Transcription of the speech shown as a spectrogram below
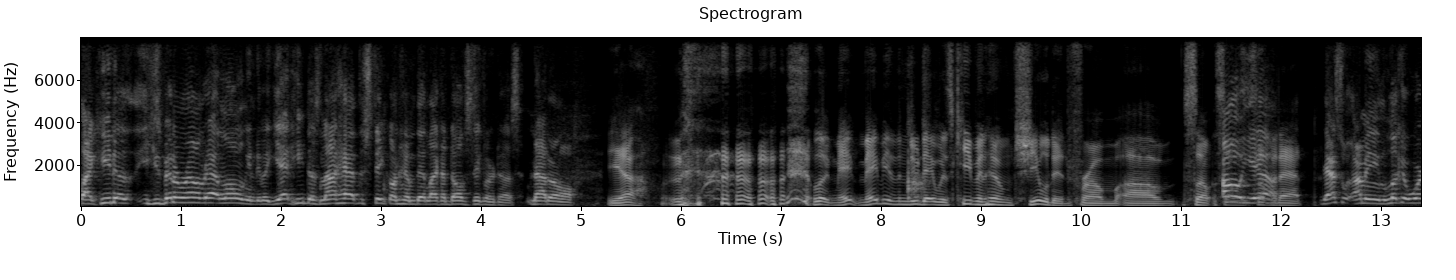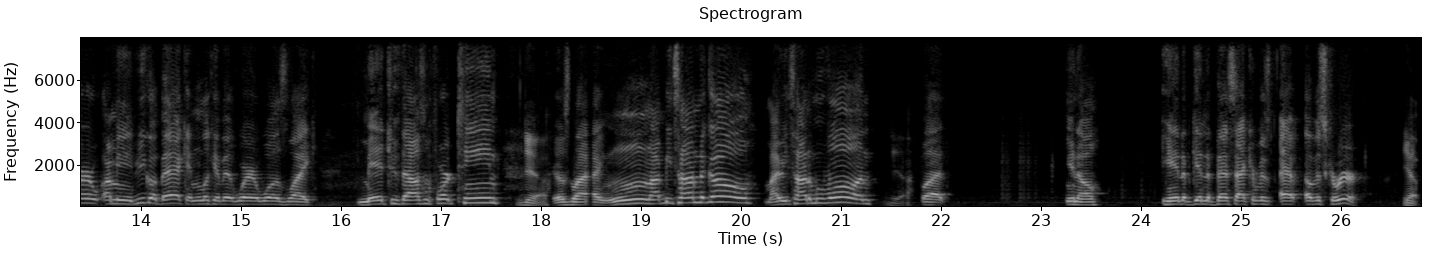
Like he does, he's been around that long, and but yet he does not have the stink on him that like a Dolph Ziggler does. Not at all. Yeah. Look, maybe, maybe the New Day was keeping him shielded from um some, some, oh, yeah. some of that. That's what I mean. Look at where I mean. If you go back and look at it, where it was like mid 2014. Yeah, it was like mm, might be time to go. Might be time to move on. Yeah, but you know, he ended up getting the best act of his, of his career. Yep.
